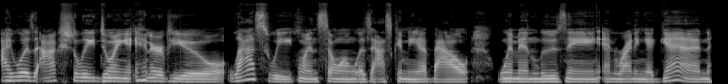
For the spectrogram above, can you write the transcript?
I was actually doing an interview last week when someone was asking me about women losing and running again.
